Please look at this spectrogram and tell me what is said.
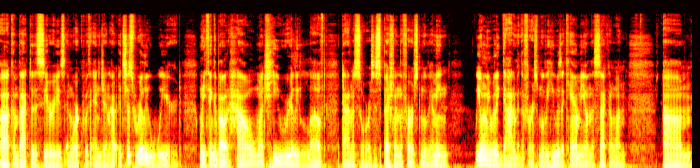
uh, come back to the series and work with InGen. It's just really weird when you think about how much he really loved dinosaurs, especially in the first movie. I mean, we only really got him in the first movie. He was a cameo in the second one. Um,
